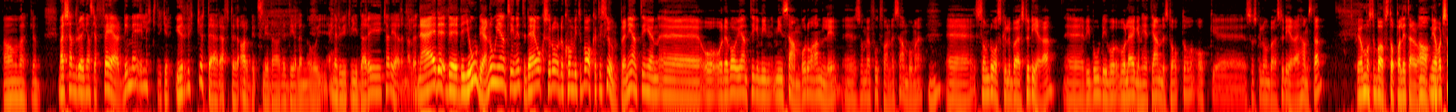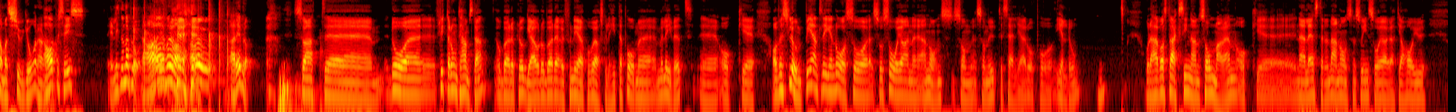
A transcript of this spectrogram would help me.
Ja, men verkligen. Men kände du dig ganska färdig med elektrikeryrket där efter arbetsledardelen och när du gick vidare i karriären eller? Nej, det, det, det gjorde jag nog egentligen inte. Det är också då, då kom vi tillbaka till slumpen egentligen. Eh, och, och det var ju egentligen min, min sambo då, Anneli, eh, som jag fortfarande är sambo med. Eh, som då skulle börja studera. Eh, vi bodde i vår, vår lägenhet i Anderstorp då och eh, så skulle hon börja studera i Halmstad. Jag måste bara stoppa lite här då. Ja. Ni har varit tillsammans i 20 år här nu. Ja, va? precis. Det är en liten applåd. Ja, det får det vara. Ja, det är bra. Så att eh, då eh, flyttade hon till Halmstad och började plugga och då började jag fundera på vad jag skulle hitta på med, med livet. Eh, och av en slump egentligen då så, så såg jag en annons som, som utesäljare då på Eldon. Och det här var strax innan sommaren och eh, när jag läste den där annonsen så insåg jag ju att jag har ju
